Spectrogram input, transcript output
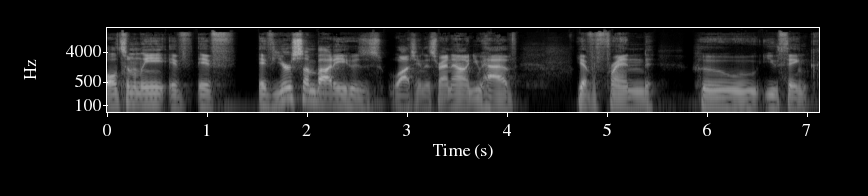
ultimately if if if you're somebody who's watching this right now and you have you have a friend who you think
